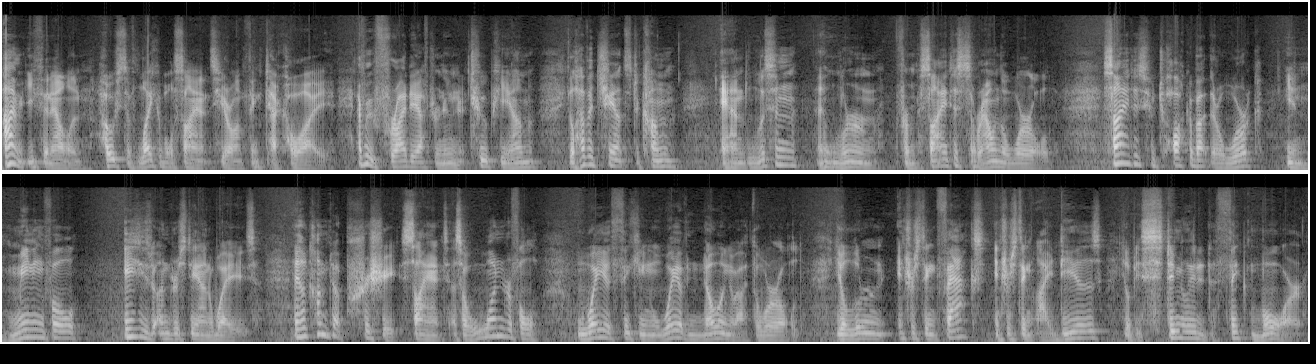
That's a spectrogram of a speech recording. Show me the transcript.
I'm Ethan Allen, host of Likeable Science here on Think Tech Hawaii. Every Friday afternoon at 2 p.m., you'll have a chance to come and listen and learn from scientists around the world. Scientists who talk about their work in meaningful, easy to understand ways. And you'll come to appreciate science as a wonderful way of thinking, way of knowing about the world. You'll learn interesting facts, interesting ideas. You'll be stimulated to think more.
